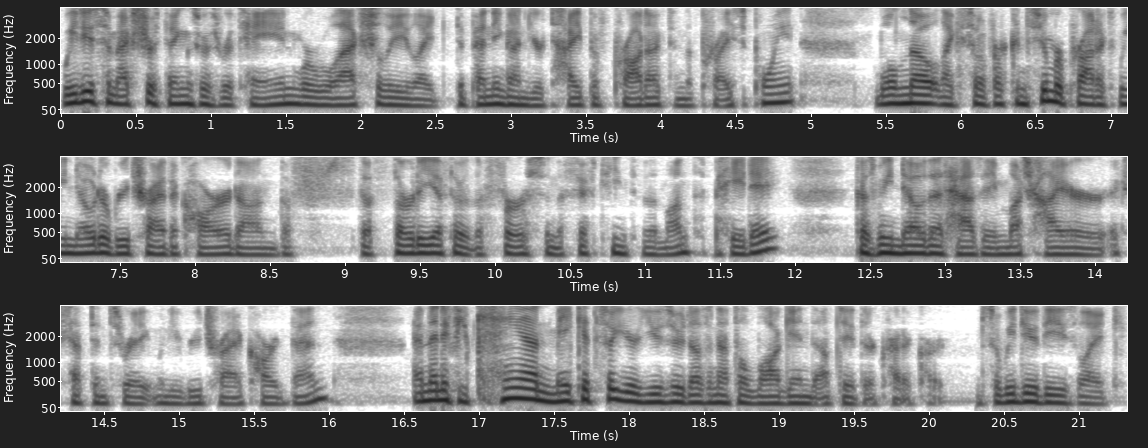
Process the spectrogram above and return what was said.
We do some extra things with retain where we'll actually like, depending on your type of product and the price point, we'll know like so for consumer product we know to retry the card on the f- the 30th or the 1st and the 15th of the month payday because we know that has a much higher acceptance rate when you retry a card then and then if you can make it so your user doesn't have to log in to update their credit card so we do these like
